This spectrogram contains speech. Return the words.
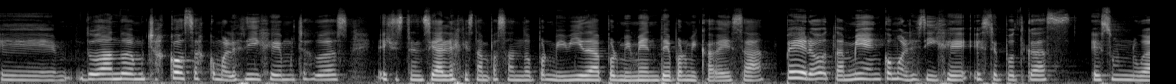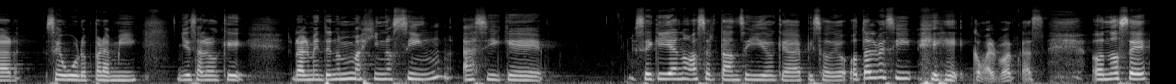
Eh, dudando de muchas cosas, como les dije, muchas dudas existenciales que están pasando por mi vida, por mi mente, por mi cabeza. Pero también, como les dije, este podcast es un lugar seguro para mí y es algo que realmente no me imagino sin, así que sé que ya no va a ser tan seguido que haga episodio, o tal vez sí, como el podcast, o no sé,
